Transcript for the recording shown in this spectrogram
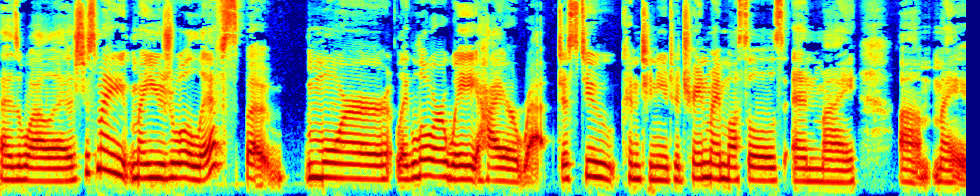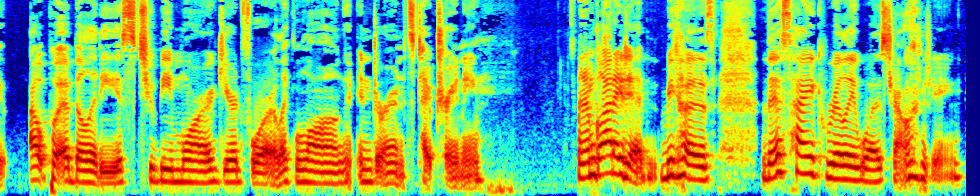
as well as just my my usual lifts but more like lower weight higher rep just to continue to train my muscles and my um, my output abilities to be more geared for like long endurance type training and I'm glad I did because this hike really was challenging.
